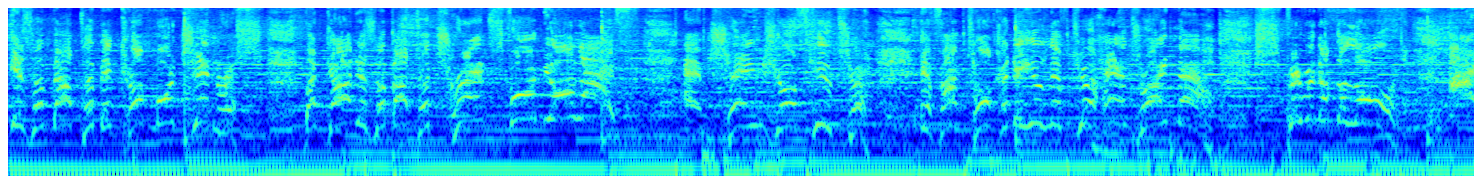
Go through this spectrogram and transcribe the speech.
is about to become more generous. But God is about to transform your life and change your future. If I'm talking to you, lift your hands right now. Spirit of the Lord, I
